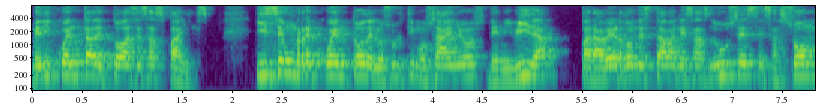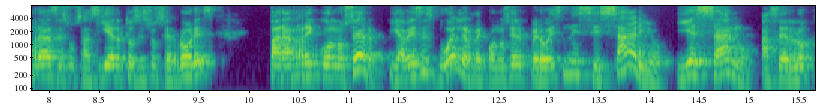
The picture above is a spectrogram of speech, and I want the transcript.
me di cuenta de todas esas fallas. Hice un recuento de los últimos años de mi vida para ver dónde estaban esas luces, esas sombras, esos aciertos, esos errores, para reconocer, y a veces duele reconocer, pero es necesario y es sano hacerlo.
